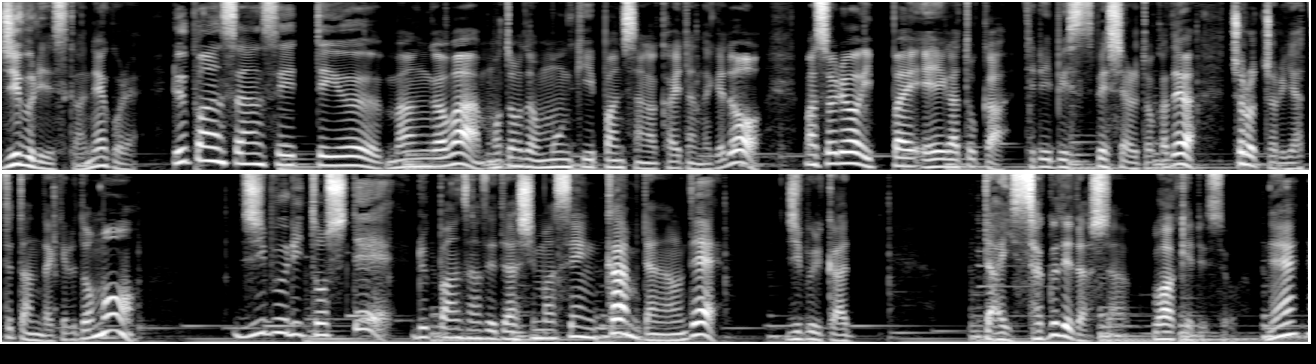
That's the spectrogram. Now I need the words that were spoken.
ジブリですからね、これ。ルパン三世っていう漫画はもともとモンキーパンチさんが書いたんだけど、まあ、それをいっぱい映画とかテレビスペシャルとかではちょろちょろやってたんだけれども、ジブリとしてルパン三世出しませんか？みたいなのでジブリから第作で出したわけですよ。ね。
